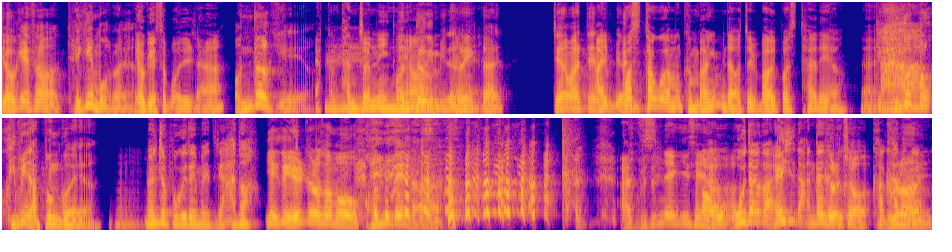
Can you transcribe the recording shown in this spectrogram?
역에서 되게 멀어요. 여기에서 멀다. 언덕이에요. 약간 음. 단점이 있네요. 언덕입니다. 네. 그러니까 제가 봤을 때는 아니 면- 버스 타고 가면 금방입니다. 어차피 마을 버스 타야 돼요. 네. 아. 그것도 기분이 나쁜 거예요. 음. 면접 보게 되면 애들이 안 와. 예, 그 예를 들어서 뭐 건대나 아 무슨 얘기세요? 어, 오, 오다가 알씨는 안 다녀도 그렇죠. 가, 물론?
